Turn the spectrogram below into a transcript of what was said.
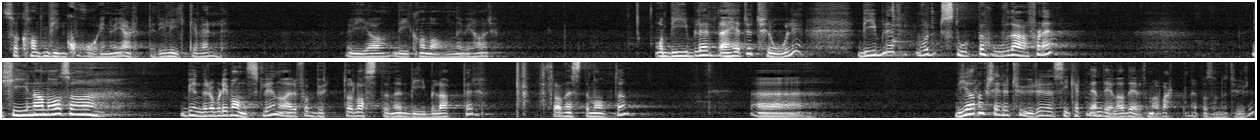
Så kan vi gå inn og hjelpe de likevel. Via de kanalene vi har. Og bibler Det er helt utrolig. Bibler, hvor stort behov det er for det. I Kina nå så begynner det å bli vanskelig. Nå er det forbudt å laste ned bibelapper fra neste måned. Eh, Vi arrangerer turer. Det er sikkert en del av dere som har vært med på sånne turer.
